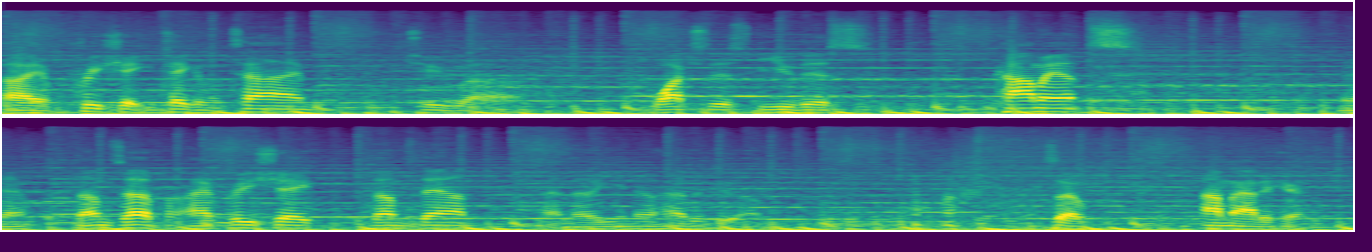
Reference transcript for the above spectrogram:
I appreciate you taking the time to uh, watch this, view this, comments, you know, thumbs up, I appreciate, thumbs down, I know you know how to do them. so, I'm out of here.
